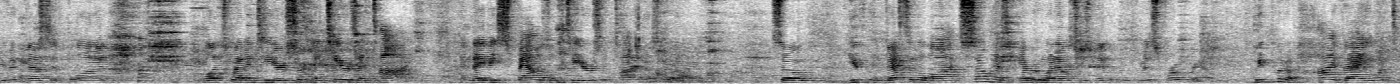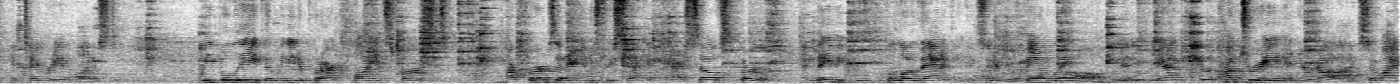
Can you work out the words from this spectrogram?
You've invested blood, blood, sweat, and tears, certainly tears and time, and maybe spousal tears and time as well. So you've invested a lot, so has everyone else who's been through this program. We put a high value on integrity and honesty. We believe that we need to put our clients first our firms in our industry second, and ourselves third, and maybe below that if you consider your family and, and your country and your God. So I,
